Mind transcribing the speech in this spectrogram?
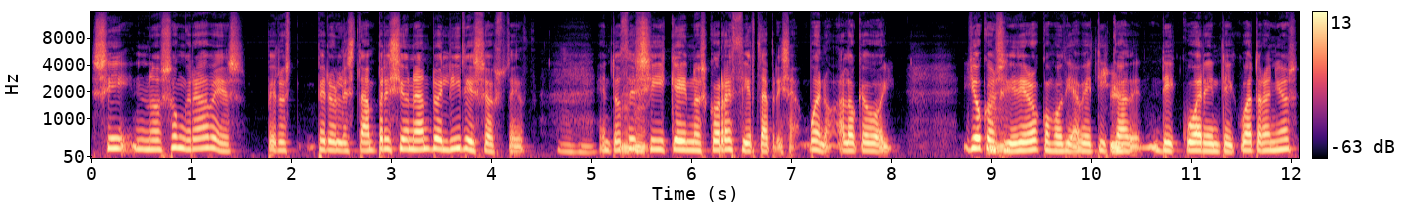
sí, no son graves, pero, pero le están presionando el iris a usted. Entonces sí que nos corre cierta prisa. Bueno, a lo que voy. Yo considero como diabética de, de 44 años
